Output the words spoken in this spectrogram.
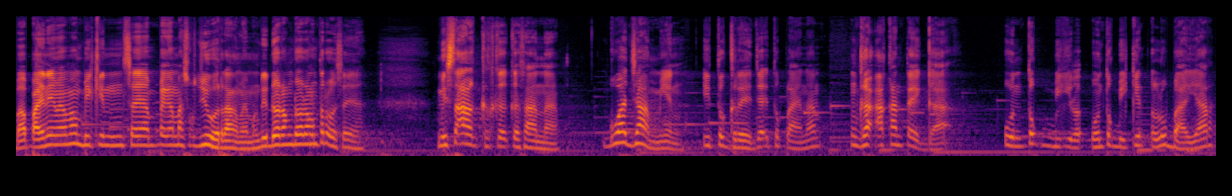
Bapak ini memang bikin saya pengen masuk jurang, memang didorong-dorong terus saya. Misal ke ke, ke sana, gua jamin itu gereja itu pelayanan nggak akan tega untuk bi- untuk bikin lu bayar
